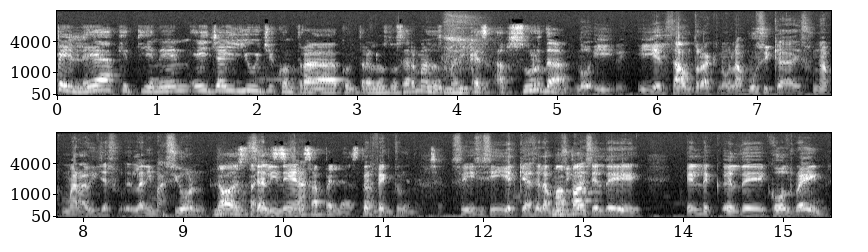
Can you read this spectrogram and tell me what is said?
pelea que tienen ella y Yuji contra, contra los dos hermanos, marica, es absurda. No, y, y el soundtrack, ¿no? La música es una maravilla, es- la animación No, está, se alinea. sí, esa pelea está perfecto. muy bien hecha. Sí, sí, sí, y el que hace la Mapa. música es el de, el de el de Cold Rain,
